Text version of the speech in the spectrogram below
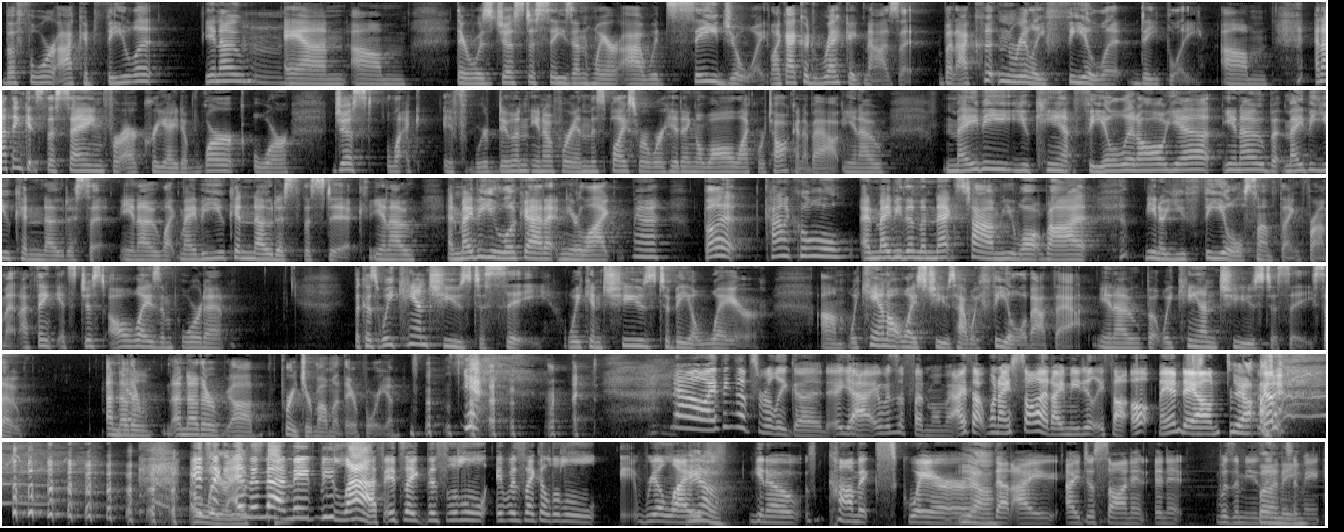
before I could feel it, you know? And um, there was just a season where I would see joy, like I could recognize it, but I couldn't really feel it deeply. Um, and I think it's the same for our creative work or just like if we're doing, you know, if we're in this place where we're hitting a wall like we're talking about, you know, maybe you can't feel it all yet, you know, but maybe you can notice it, you know, like maybe you can notice the stick, you know, and maybe you look at it and you're like, eh, but kind of cool. And maybe then the next time you walk by it, you know, you feel something from it. I think it's just always important because we can choose to see, we can choose to be aware. Um, we can't always choose how we feel about that, you know, but we can choose to see. So, another another uh, preacher moment there for you. Yeah. Right. No, I think that's really good. Uh, Yeah, it was a fun moment. I thought when I saw it, I immediately thought, "Oh, man down." Yeah, It's like, and then that made me laugh. It's like this little. It was like a little eh, real life, Yeah. You know, comic square Yeah. that I I just saw in it, and it was amusing Funny. to me.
